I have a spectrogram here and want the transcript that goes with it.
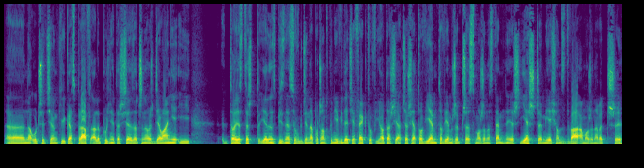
e, nauczyć się kilka spraw, ale później też się zaczyna już działanie i to jest też jeden z biznesów, gdzie na początku nie widać efektów i chociaż ja, chociaż ja to wiem, to wiem, że przez może następny jeszcze miesiąc, dwa, a może nawet trzy,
